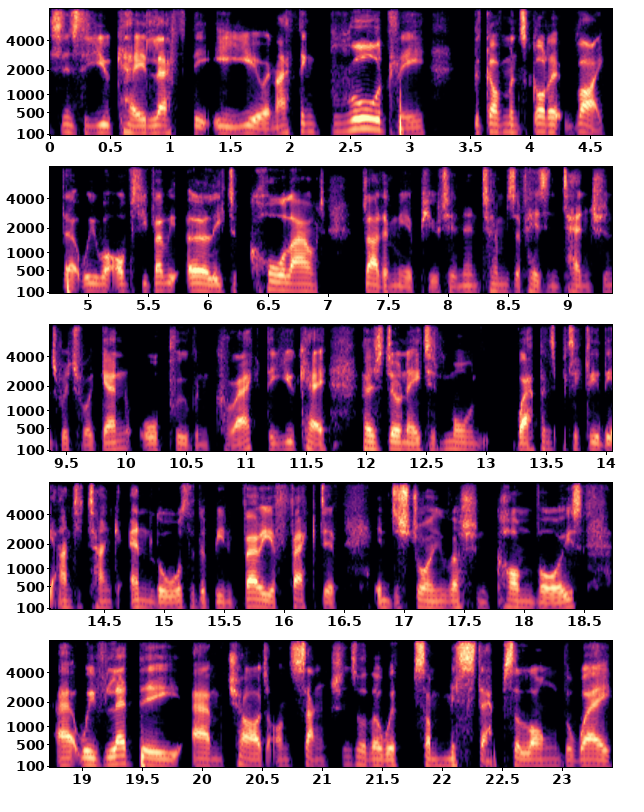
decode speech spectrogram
since the UK left the EU, and I think broadly the government's got it right that we were obviously very early to call out Vladimir Putin in terms of his intentions, which were again all proven correct. The UK has donated more weapons, particularly the anti-tank NLAWs that have been very effective in destroying Russian convoys. Uh, we've led the um, charge on sanctions, although with some missteps along the way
